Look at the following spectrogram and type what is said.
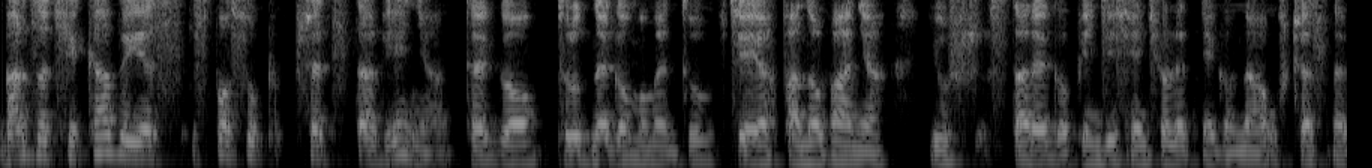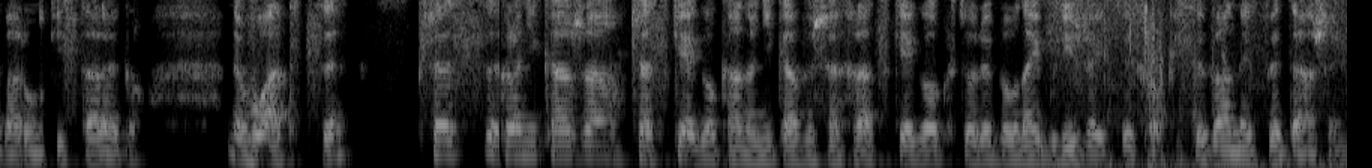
Bardzo ciekawy jest sposób przedstawienia tego trudnego momentu w dziejach panowania już starego, pięćdziesięcioletniego na ówczesne warunki starego władcy przez kronikarza czeskiego, kanonika wyszehradzkiego, który był najbliżej tych opisywanych wydarzeń.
